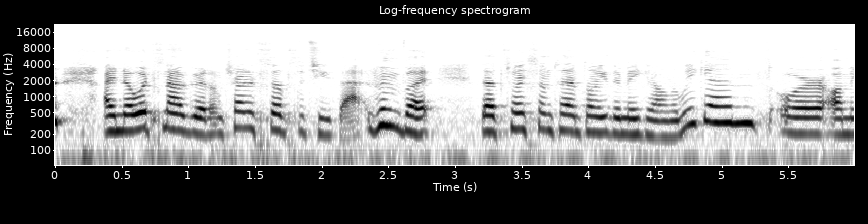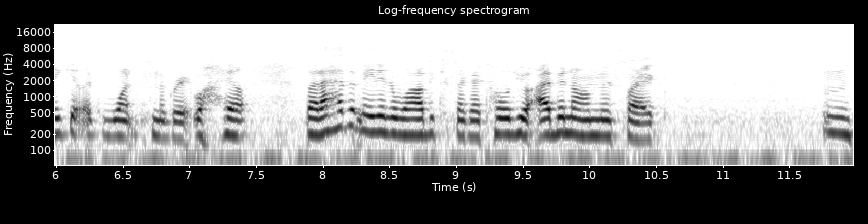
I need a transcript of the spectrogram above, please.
I know it's not good. I'm trying to substitute that, but that's why sometimes I'll either make it on the weekends or I'll make it like once in a great while. But I haven't made it in a while because, like I told you, I've been on this like mm,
